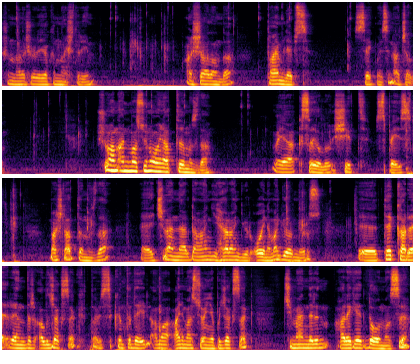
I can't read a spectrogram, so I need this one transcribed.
Şunlara şöyle yakınlaştırayım. Aşağıdan da time lapse sekmesini açalım. Şu an animasyonu oynattığımızda veya kısa yolu shift space başlattığımızda e, çimenlerde hangi herhangi bir oynama görmüyoruz. E, tek kare render alacaksak tabi sıkıntı değil ama animasyon yapacaksak çimenlerin hareketli olması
